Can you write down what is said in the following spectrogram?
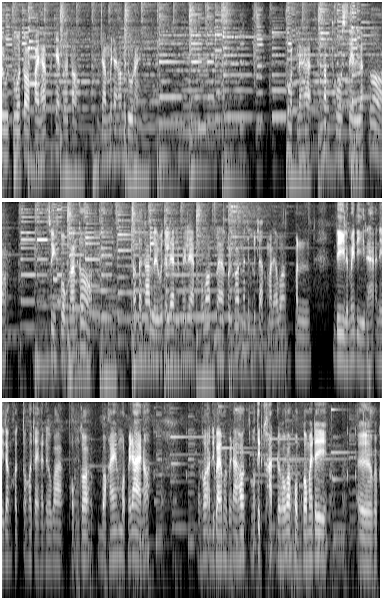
ดูตัวต่อไปแล้วแจกตัวต่อผมจำไม่ได้ต้องมาดูหน่อยหมดแล้วฮะสำหรับโทเซนแล้วก็ซีโฟกนั้นก็แล้วแต่ท่านเลยว่าจะแลกหรือไม่แลกเพราะว่าหลายคนก็น่าจะรู้จักมาแล้วว่ามันดีหรือไม่ดีนะฮะอันนี้ต้องต้องเข้าใจกันด้วยว่า ผมก็บอกให้หมดไม่ได้เนาะผมก็อธิบายหมดไม่ได้เพราะต้องติดขัดด้วยเพราะว่าผมก็ไม่ได้เออแบบ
